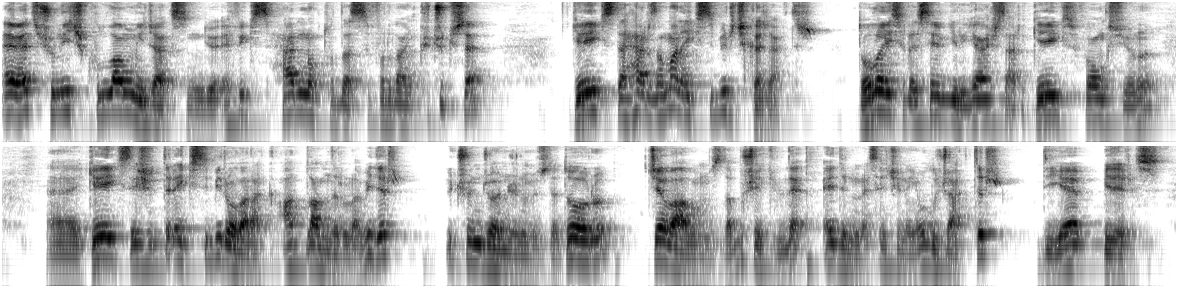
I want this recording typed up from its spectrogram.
Evet şunu hiç kullanmayacaksın diyor. fx her noktada sıfırdan küçükse gx de her zaman eksi 1 çıkacaktır. Dolayısıyla sevgili gençler gx fonksiyonu e, gx eşittir eksi 1 olarak adlandırılabilir. Üçüncü öncülümüz de doğru. Cevabımız da bu şekilde Edirne seçeneği olacaktır diyebiliriz.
